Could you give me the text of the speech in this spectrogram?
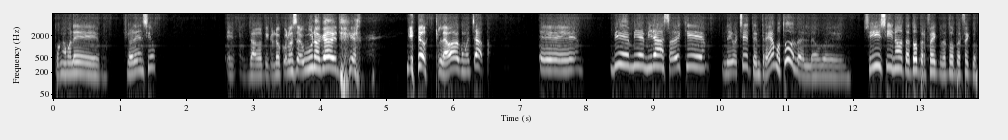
Pongámosle Florencio. Eh, dado que lo conoce alguno acá, quedó clavado como chapa. Eh, bien, bien, mirá, ¿sabes qué? Le digo, che, te entregamos todo. Lo, sí, sí, no, está todo perfecto, está todo perfecto.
